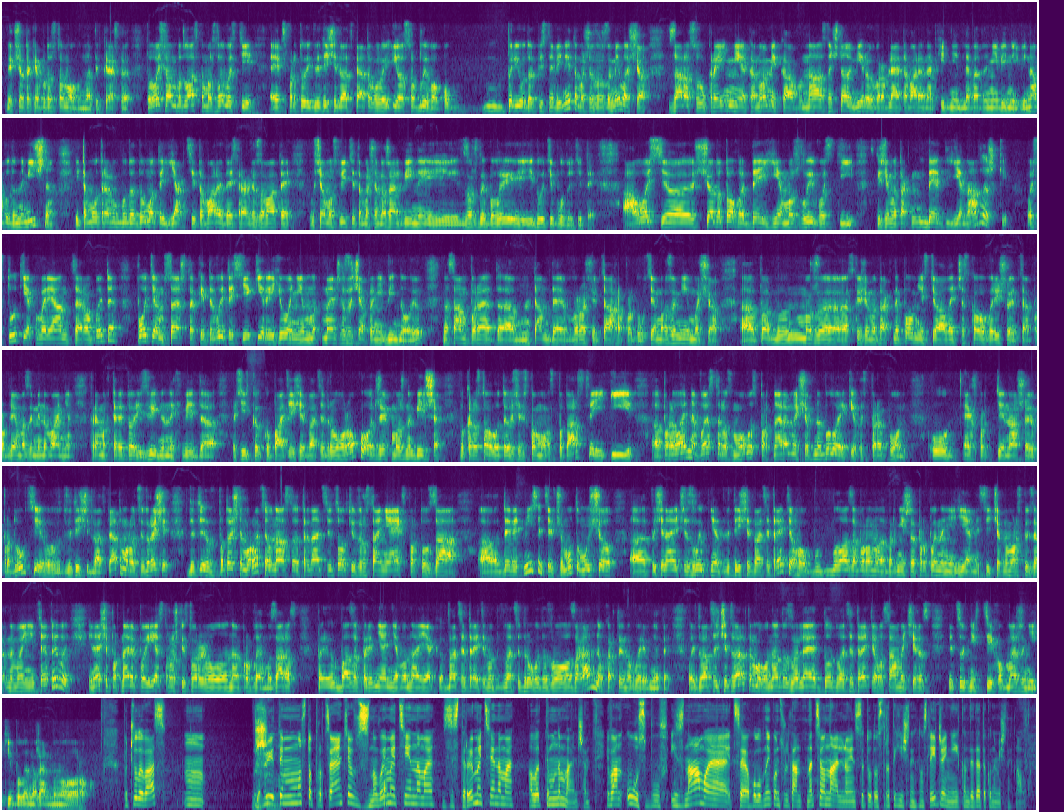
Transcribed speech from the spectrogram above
Якщо таке буде встановлено, підкреслюю, то ось вам, будь ласка, можливості експорту і 2025-го і особливо по періоду після війни, тому що зрозуміло, що зараз у Україні економіка вона значною мірою виробляє товари, необхідні для ведення війни. Війна буде не вічна, і тому треба буде думати, як ці товари десь реалізувати у всьому світі, тому що, на жаль, війни завжди були, йдуть і будуть іти. А ось е, щодо того, де є можливості, скажімо так, де є надлишки. Ось тут як варіант це робити. Потім все ж таки дивитись, які регіони менше зачеплені війною. Насамперед, ем, там, де вирощується агропродукція. Ми розуміємо, що е, може, скажімо так, не повністю, але частково вирішується проблема замінування окремих територій, звільнених від е, російської окупації ще 22-го року. Отже, їх можна більше використовувати у сільському господарстві і е, паралельно вести розмову з партнерами, щоб не було якихось перепон у експорті нашої продукції в 2025 році. До речі, в поточному році у нас 13% зростання експорту за 9 місяців. Чому? Тому що починаючи з липня 2023-го бу- була заборона верніше припинення діяльності Чорноморської зернової ініціативи, і наші партнери по ЄС трошки створювали нам проблеми. Зараз база порівняння вона як в 23-му до 22-го дозволила загальну картину вирівняти. Ось 24-му вона дозволяє до 23-го саме через відсутність цих обмежень, які були на жаль минулого року. Почули вас. Житимемо 100% з новими цінами, зі старими цінами, але тим не менше. Іван Ус був із нами. Це головний консультант Національного інституту стратегічних досліджень і кандидат економічних наук.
